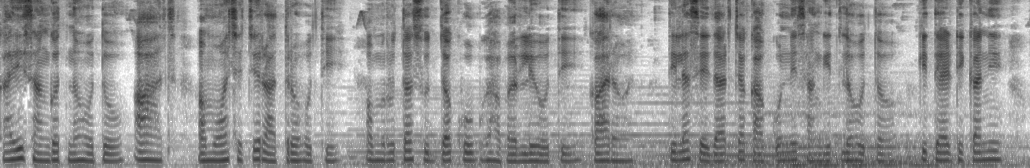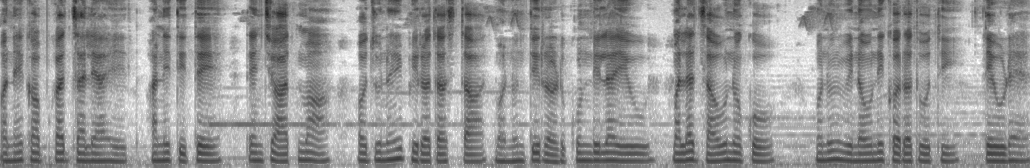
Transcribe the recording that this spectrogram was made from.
काही सांगत नव्हतो. आज अमावास्याची रात्र होती. अमृता सुद्धा खूप घाबरली होती. कारण तिला शेजारच्या काकूंनी सांगितलं होतं की त्या ठिकाणी अनेक अपघात झाले आहेत आणि तिथे त्यांची आत्मा अजूनही फिरत असतात. म्हणून ती रडकुंडीला येऊन मला जाऊ नको म्हणून विनवणी करत होती. तेवढ्यात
